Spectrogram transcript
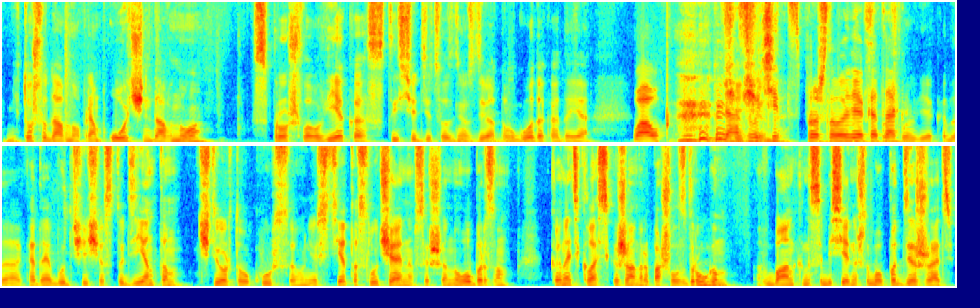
не то что давно, прям очень давно, с прошлого века, с 1999 года, когда я... Вау. Да, Еще, звучит да. с прошлого века С так. прошлого века, да. Когда я, будучи еще студентом четвертого курса университета, случайным совершенно образом, когда, знаете, классика жанра, пошел с другом в банк на собеседование, чтобы его поддержать,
